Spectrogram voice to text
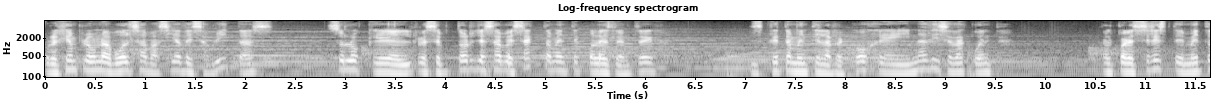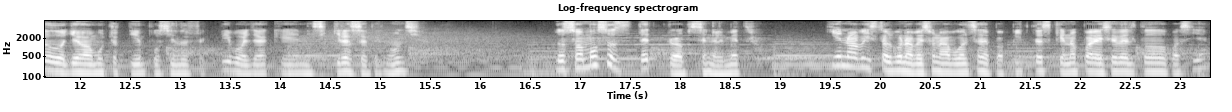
Por ejemplo, una bolsa vacía de sabritas solo que el receptor ya sabe exactamente cuál es la entrega. Discretamente la recoge y nadie se da cuenta. Al parecer este método lleva mucho tiempo siendo efectivo ya que ni siquiera se denuncia. Los famosos dead drops en el metro. ¿Quién no ha visto alguna vez una bolsa de papitas que no parecía del todo vacía?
